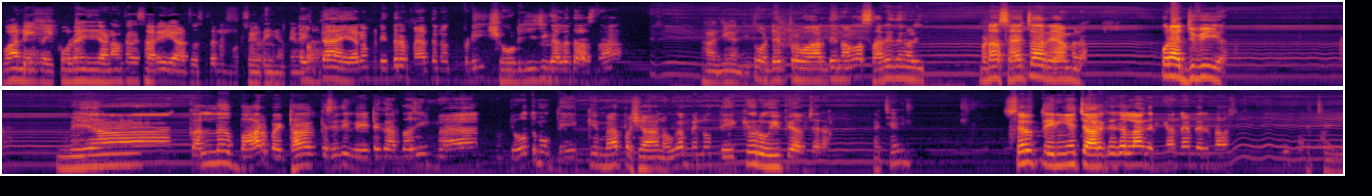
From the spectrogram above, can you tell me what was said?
ਵਾਹ ਨਹੀਂ ਭਾਈ ਕਾਲਜ ਜਾਣਾ ਹੁੰਦਾ ਸਾਰੇ ਯਾਰ ਦੋਸਤ ਤੁਹਾਨੂੰ ਮੋਟਰਸਾਈਕਲ ਤੇ ਹੀ ਜਾਂਦੇ ਹੈ ਯਾਰ ਮਨਿੰਦਰ ਮੈਂ ਤੈਨੂੰ ਇੱਕ ਬੜੀ ਛੋਟ ਜੀ ਜੀ ਗੱਲ ਦੱਸਦਾ। ਹਾਂਜੀ ਹਾਂਜੀ। ਤੁਹਾਡੇ ਪਰਿਵਾਰ ਦੇ ਨਾਲ ਨਾ ਸਾਰੇ ਦੇ ਨਾਲ ਹੀ ਬੜਾ ਸਹਿਚਾਰ ਰਿਹਾ ਮੇਰਾ। ਔਰ ਅੱਜ ਵੀ ਆ। ਮੈਂ ਕੱਲ ਬਾਹਰ ਬੈਠਾ ਕਿਸੇ ਦੀ ਵੇਟ ਕਰਦਾ ਸੀ। ਮੈਂ ਜੋਤ ਨੂੰ ਦੇਖ ਕੇ ਮੈਂ ਪਰੇਸ਼ਾਨ ਹੋ ਗਿਆ। ਮੈਨੂੰ ਦੇਖ ਕੇ ਉਹ ਰੋਈ ਪਿਆ ਵਿਚਾਰਾ। ਅੱਛਾ ਜੀ। ਸਿਰਫ ਤੇਰੀਆਂ ਚਾਰ ਕੁ ਗੱਲਾਂ ਕਰੀਆਂ ਨੇ ਮੇਰੇ ਨਾਲ। ਅੱਛਾ ਜੀ।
